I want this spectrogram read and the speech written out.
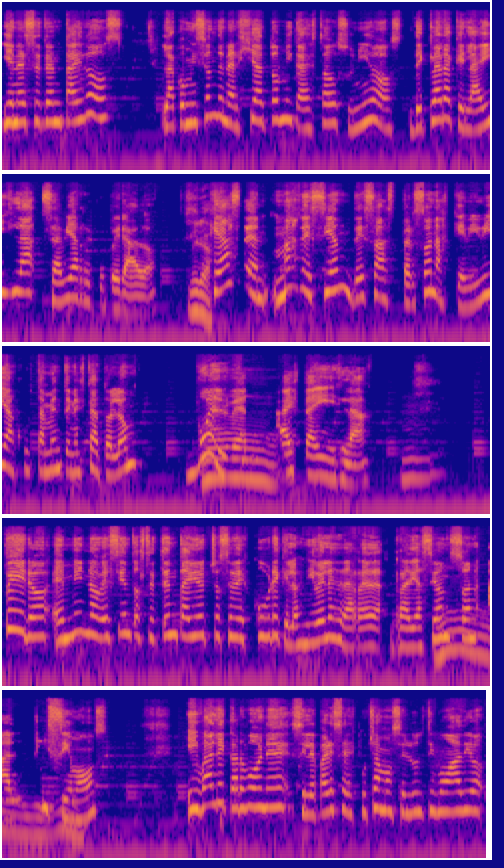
y en el 72 la Comisión de Energía Atómica de Estados Unidos declara que la isla se había recuperado. Mira. ¿Qué hacen? Más de 100 de esas personas que vivían justamente en este atolón vuelven a esta isla. Pero en 1978 se descubre que los niveles de ra- radiación son altísimos. Y Vale Carbone, si le parece, le escuchamos el último audio,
